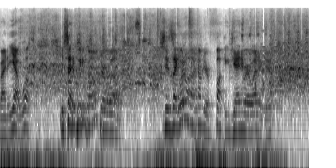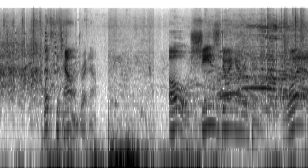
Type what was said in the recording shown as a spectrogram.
Right, yeah, well, you said we won't or will? She's like, we don't want to come to your fucking January wedding, dude. What's the challenge right now? Oh, she's doing everything. Well,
